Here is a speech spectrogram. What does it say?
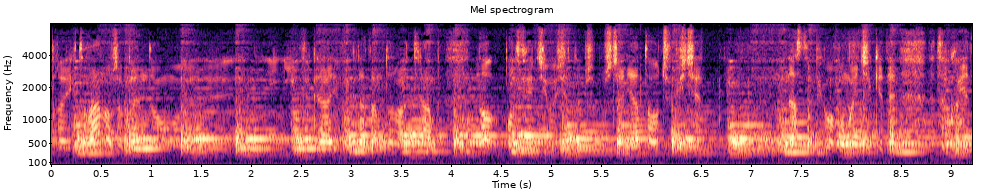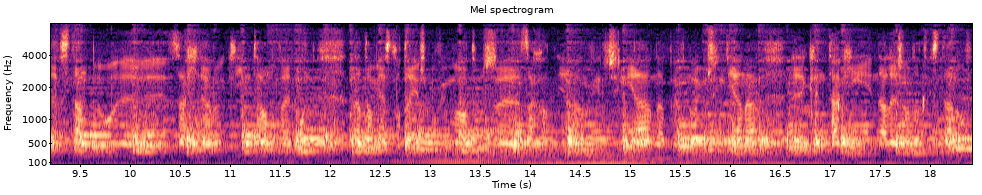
projektowano, że będą e, i wygra, wygra tam Donald Trump, no potwierdziły się te przypuszczenia, to oczywiście nastąpiło w momencie, kiedy tylko jeden stan był e, za Hillary Clinton, Vermont. Natomiast tutaj już mówimy o tym, że zachodnia Virginia, na pewno już Indiana, Kentucky należą do tych stanów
